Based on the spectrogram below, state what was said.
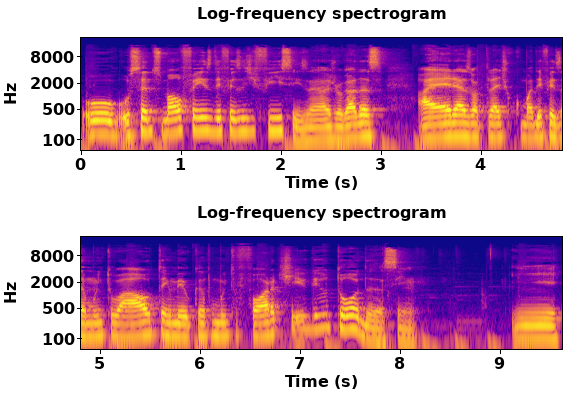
o, o Santos mal fez defesas difíceis, né? As jogadas aéreas, o Atlético com uma defesa muito alta e o meio campo muito forte, ganhou todas, assim. E,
